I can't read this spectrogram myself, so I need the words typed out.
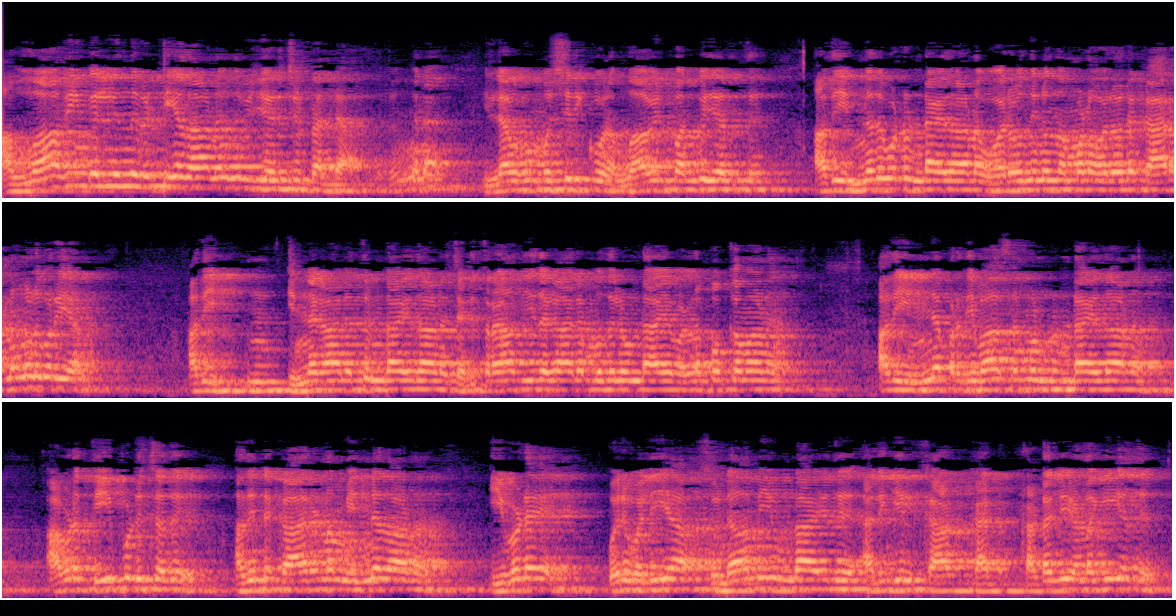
അള്ളാഹിങ്കൽ നിന്ന് കിട്ടിയതാണ് എന്ന് വിചാരിച്ചിട്ടല്ല. ഇങ്ങനെ ഇല്ലാഹും മുശരിക്കൂൻ. അള്ളാഹുവിൽ പങ്കു ചേർത്ത് അത് ഇന്നത് കൊണ്ടുണ്ടായതാണ്. ഓരോന്നിനും നമ്മൾ ഓരോരോ കാരണങ്ങൾ പറയാണ്. അത് ഇന്ന ഇന്ന കാലത്തുണ്ടായതാണ്. ചരിത്രാതീത കാലം മുതലുണ്ടായ വെള്ളപ്പൊക്കമാണ്. അത് ഇന്ന പ്രതിഭാസം കൊണ്ടുണ്ടായതാണ്. അവിടെ തീ പിടിച്ചത് അതിന്റെ കാരണം ഇന്നതാണ്. ഇവിടെ ഒരു വലിയ സുനാമി ഉണ്ടായത് അല്ലെങ്കിൽ ക- ക- ഇളകിയത്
